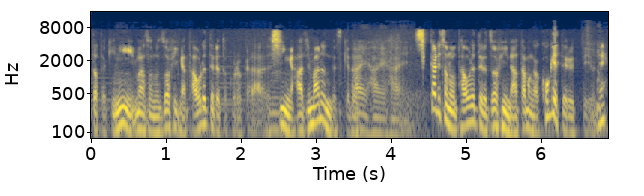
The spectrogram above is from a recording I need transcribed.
た時に、まあ、そのゾフィーが倒れてるところからシーンが始まるんですけど、はいはいはい、しっかりその倒れてるゾフィーの頭が焦げてるっていうね。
